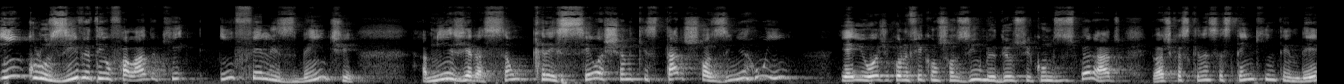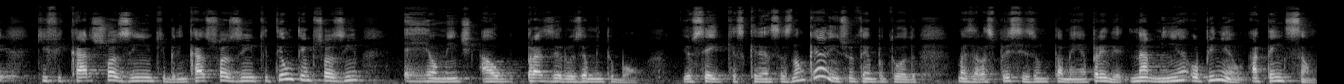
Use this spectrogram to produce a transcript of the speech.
Inclusive, eu tenho falado que, infelizmente, a minha geração cresceu achando que estar sozinho é ruim. E aí hoje, quando ficam sozinhos, meu Deus, ficam desesperados. Eu acho que as crianças têm que entender que ficar sozinho, que brincar sozinho, que ter um tempo sozinho é realmente algo prazeroso, é muito bom. Eu sei que as crianças não querem isso o tempo todo, mas elas precisam também aprender. Na minha opinião, atenção,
